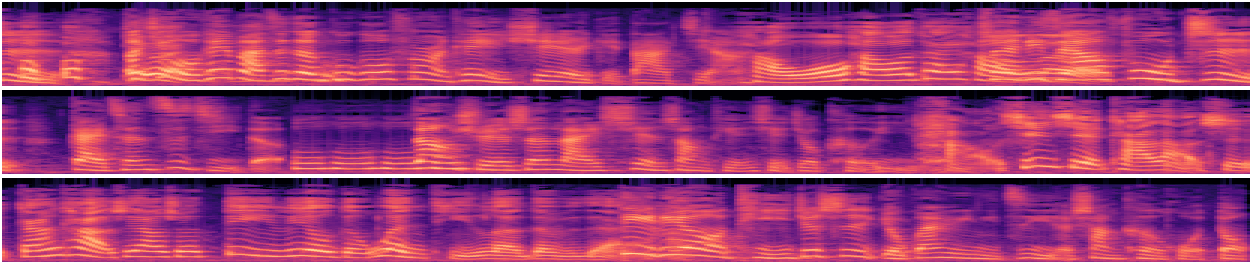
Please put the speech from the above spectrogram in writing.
是，而且我可以把这个 Google Form 可以 share 给大家。好哦，好哦，太好了。所以你只要复制改成自己的，嗯哼哼，让学生来线上填写就可以了。好，谢谢卡老师。刚刚卡老师要说第六个问题了，对不对？第六题就是有关于你自己的上课活动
